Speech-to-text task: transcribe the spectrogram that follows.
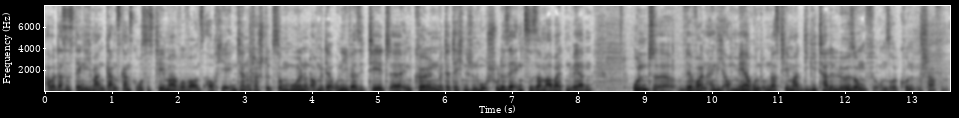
Aber das ist, denke ich mal, ein ganz, ganz großes Thema, wo wir uns auch hier intern Unterstützung holen und auch mit der Universität äh, in Köln, mit der Technischen Hochschule sehr eng zusammenarbeiten werden. Und äh, wir wollen eigentlich auch mehr rund um das Thema digitale Lösungen für unsere Kunden schaffen.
